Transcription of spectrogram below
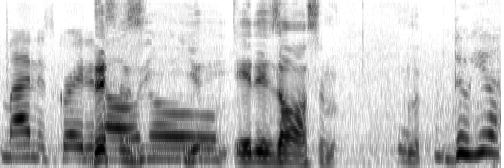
Mine is great and This all. is no. you, it is awesome. Do you?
